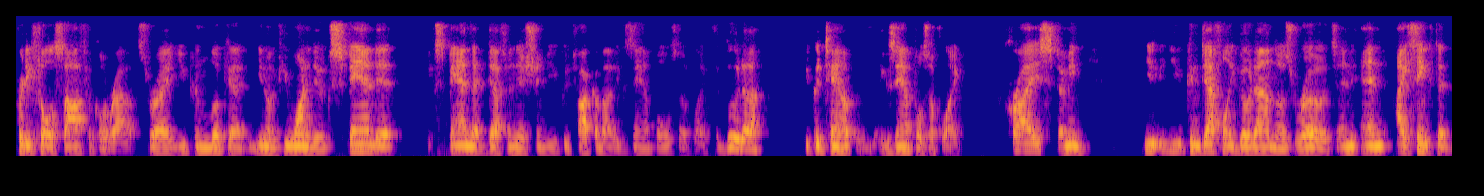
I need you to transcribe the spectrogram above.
pretty philosophical routes, right? You can look at, you know, if you wanted to expand it, expand that definition, you could talk about examples of like the Buddha. You could take examples of like Christ. I mean, you, you can definitely go down those roads. And, and I think that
